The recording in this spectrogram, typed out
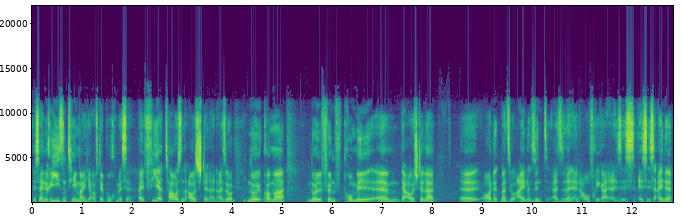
ist ein Riesenthema hier auf der Buchmesse. Bei 4000 Ausstellern, also 0,05 Promille ähm, der Aussteller äh, ordnet man so ein und sind also dann ein Aufreger. Es ist, es ist eine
